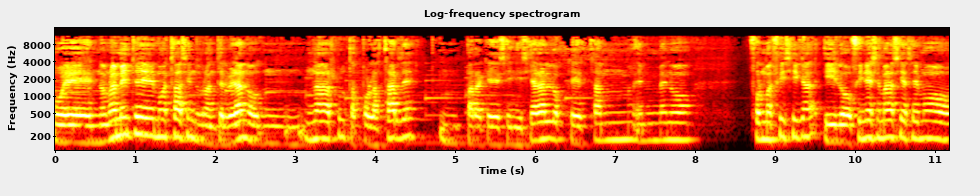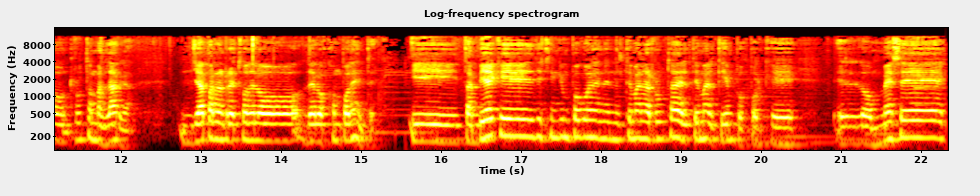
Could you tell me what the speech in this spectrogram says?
Pues normalmente hemos estado haciendo durante el verano mm, unas rutas por las tardes mm, para que se iniciaran los que están en menos forma física y los fines de semana sí hacemos rutas más largas, ya para el resto de los, de los componentes. Y también hay que distinguir un poco en el tema de la ruta el tema del tiempo, porque los meses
